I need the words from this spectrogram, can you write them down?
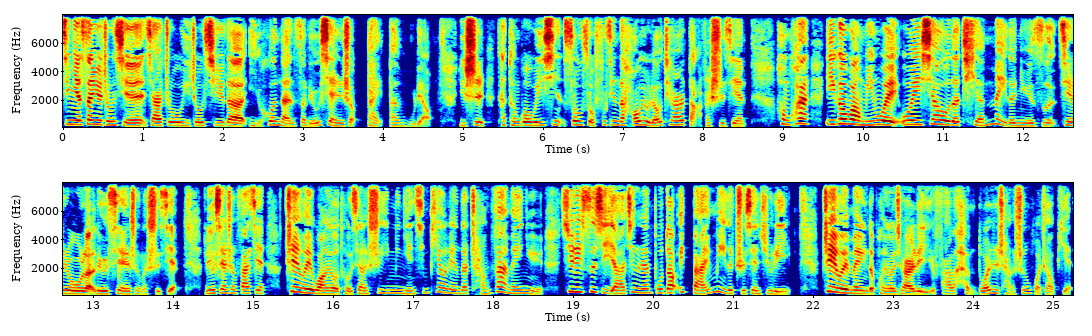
今年三月中旬，家住禹州区的已婚男子刘先生百般无聊，于是他通过微信搜索附近的好友聊天打发时间。很快，一个网名为“微笑的甜美”的女子进入了刘先生的视线。刘先生发现，这位网友头像是一名年轻漂亮的长发美女，距离自己呀竟然不到一百米的直线距离。这位美女的朋友圈里发了很多日常生活照片，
